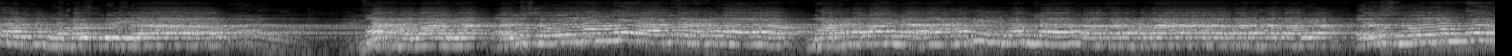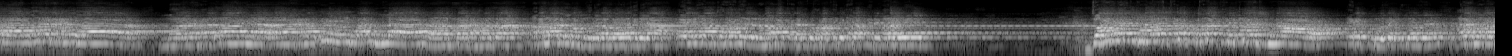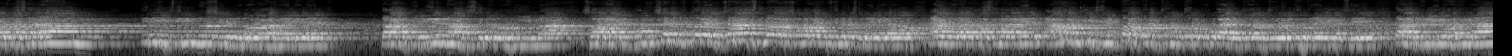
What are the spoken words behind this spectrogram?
তার বিবির নাম ছিল রহিমা। সবাই বংশের ভিতরে যা ছিল সবাই ফেলে চলে গেল। আল্লাহ সালামের এমনকি জিব্বা পর্যন্ত পোকায় জল জড়িত হয়ে গেছে। তার বিবি রহিমা,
